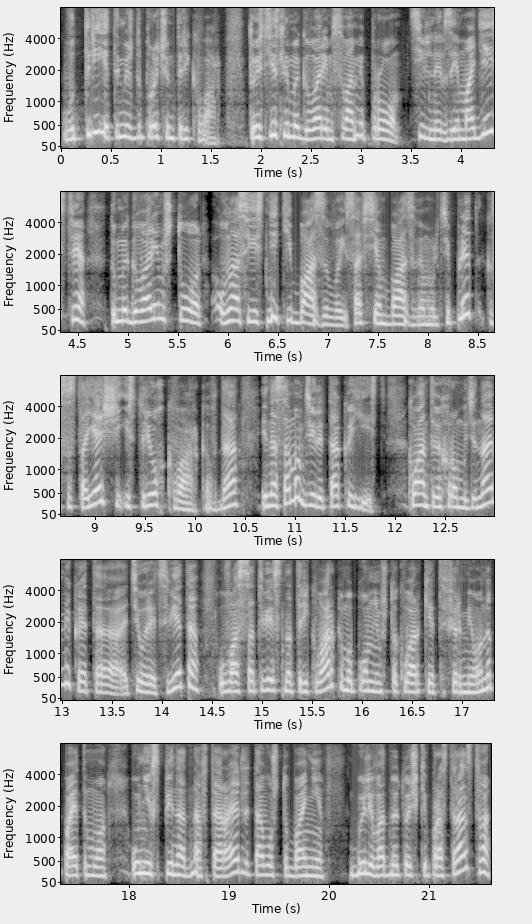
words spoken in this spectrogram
Вот 3 это, между прочим, 3 квар. То есть если мы говорим с вами про сильное взаимодействие, то мы говорим, что у нас есть некий базовый, совсем базовый мультиплет, состоящий из трех кварков. Да? И на самом деле так и есть. Квантовая хромодинамика – это теория цвета. У вас, соответственно, три кварка. Мы помним, что кварки – это фермионы, поэтому у них спин одна вторая. Для того, чтобы они были в одной точке пространства,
